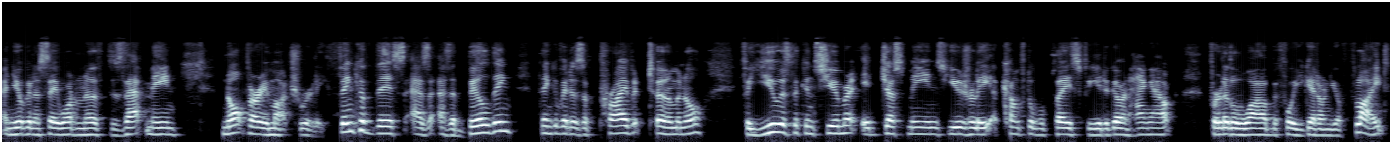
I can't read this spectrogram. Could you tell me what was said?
And you're going to say, what on earth does that mean? Not very much, really. Think of this as, as a building. Think of it as a private terminal. For you as the consumer, it just means usually a comfortable place for you to go and hang out for a little while before you get on your flight.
